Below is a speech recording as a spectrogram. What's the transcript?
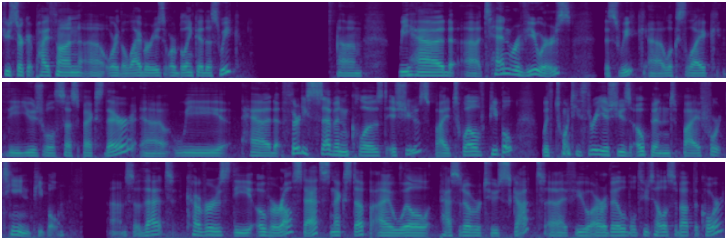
to CircuitPython uh, or the libraries or Blinka this week. Um, we had uh, 10 reviewers this week. Uh, looks like the usual suspects there. Uh, we had 37 closed issues by 12 people, with 23 issues opened by 14 people. Um, so that covers the overall stats. Next up, I will pass it over to Scott uh, if you are available to tell us about the core.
